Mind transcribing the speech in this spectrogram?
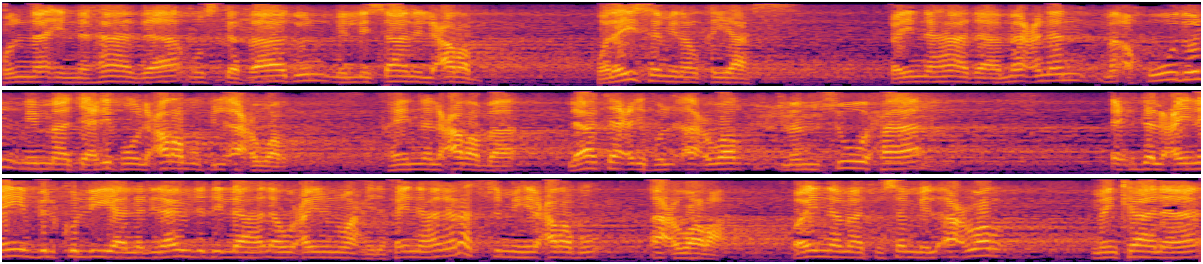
قلنا إن هذا مستفاد من لسان العرب وليس من القياس. فإن هذا معنى مأخوذ مما تعرفه العرب في الأعور. فإن العرب لا تعرف الأعور ممسوح إحدى العينين بالكلية الذي لا يوجد إلا له عين واحدة. فإن هذا لا تسميه العرب أعورا. وإنما تسمي الأعور من كان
